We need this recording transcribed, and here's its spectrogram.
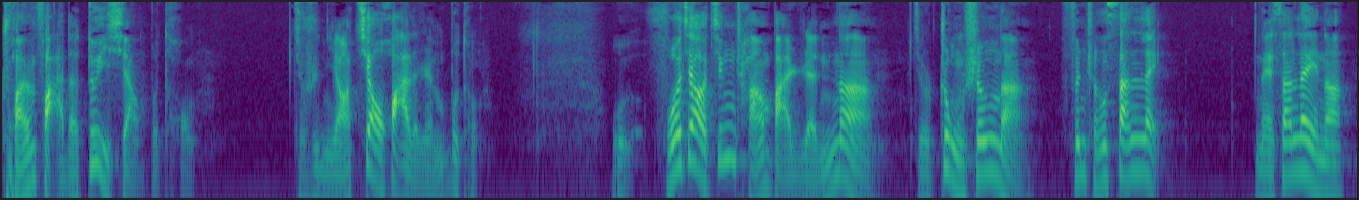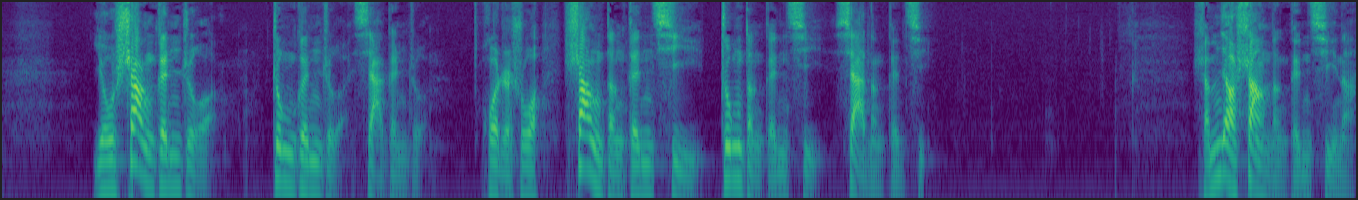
传法的对象不同，就是你要教化的人不同。我佛教经常把人呢。就是众生呢，分成三类，哪三类呢？有上根者、中根者、下根者，或者说上等根器、中等根器、下等根器。什么叫上等根器呢？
